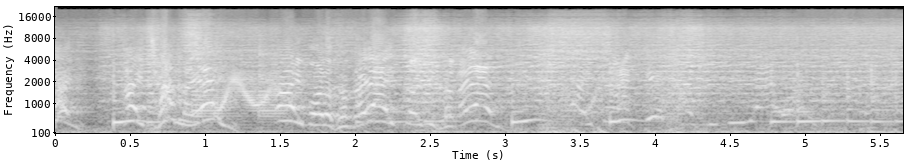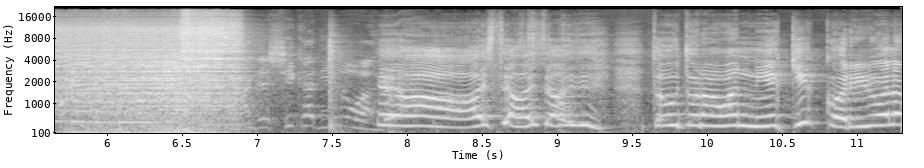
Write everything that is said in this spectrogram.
হাই হাই ছাড় না হাই বড় খাকা হাই কলি খাকা হাই। আস্তে আস্তে আস্তে তোরা আমার নিয়ে কি করবি বলে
